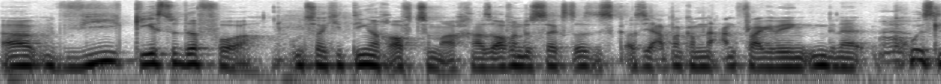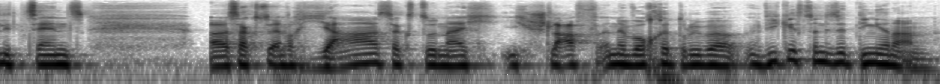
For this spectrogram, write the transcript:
Äh, wie gehst du davor, um solche Dinge auch aufzumachen? Also auch wenn du sagst, aus Japan kommt eine Anfrage wegen irgendeiner Kurslizenz, äh, sagst du einfach ja, sagst du, nein, ich, ich schlafe eine Woche drüber. Wie gehst du an diese Dinge ran?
